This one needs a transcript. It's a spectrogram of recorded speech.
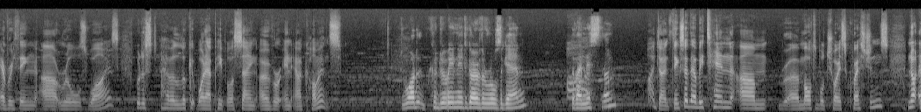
everything uh, rules wise. We'll just have a look at what our people are saying over in our comments. What could do we need to go over the rules again? Did I Uh, miss them? I don't think so. There'll be 10 um, uh, multiple choice questions. Not Okay.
